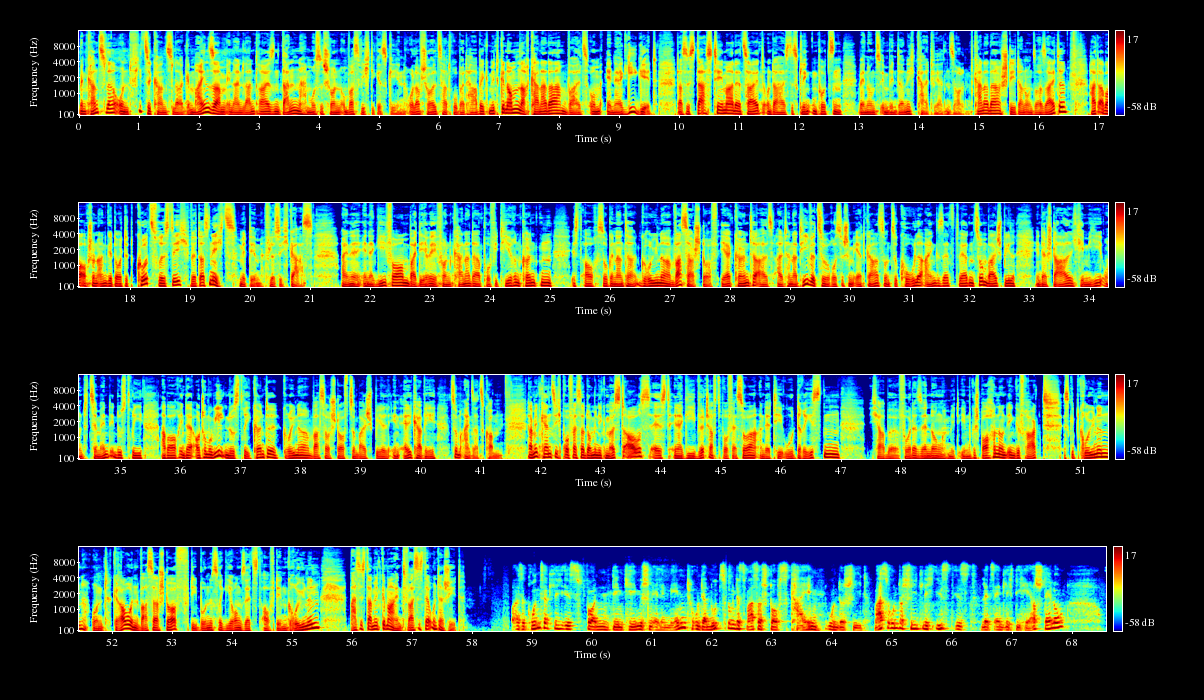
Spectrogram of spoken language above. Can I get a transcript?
Wenn Kanzler und Vizekanzler gemeinsam in ein Land reisen, dann muss es schon um was Wichtiges gehen. Olaf Scholz hat Robert Habeck mitgenommen nach Kanada, weil es um Energie geht. Das ist das Thema der Zeit und da heißt es Klinkenputzen, wenn uns im Winter nicht kalt werden soll. Kanada steht an unserer Seite, hat aber auch schon angedeutet, kurzfristig wird das nichts mit dem Flüssiggas. Eine Energieform, bei der wir von Kanada profitieren könnten, ist auch sogenannter grüner Wasserstoff. Er könnte als Alternative zu russischem russischem Erdgas und zu Kohle eingesetzt werden, zum Beispiel in der Stahl-, Chemie- und Zementindustrie, aber auch in der Automobilindustrie könnte grüner Wasserstoff zum Beispiel in Lkw zum Einsatz kommen. Damit kennt sich Professor Dominik Möst aus. Er ist Energiewirtschaftsprofessor an der TU Dresden. Ich habe vor der Sendung mit ihm gesprochen und ihn gefragt, es gibt grünen und grauen Wasserstoff. Die Bundesregierung setzt auf den grünen. Was ist damit gemeint? Was ist der Unterschied? Also grundsätzlich ist von dem chemischen Element und der Nutzung des Wasserstoffs kein Unterschied. Was unterschiedlich ist, ist letztendlich die Herstellung.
